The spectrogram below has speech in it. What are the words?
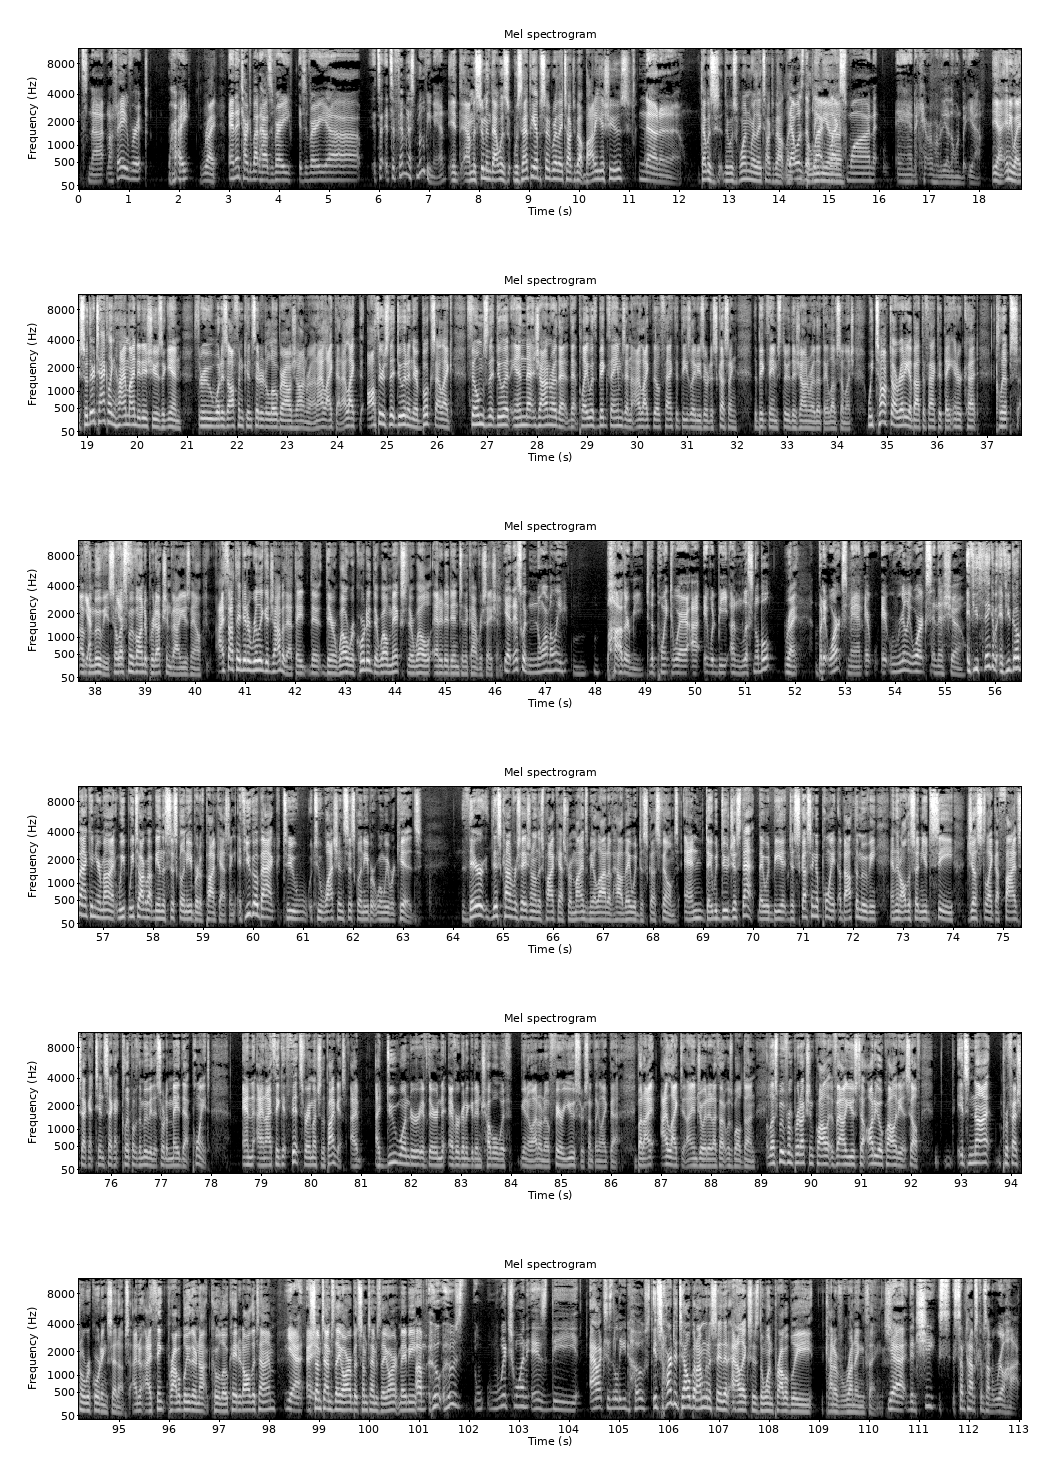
it's not my favorite, right? Right. And they talked about how it's a very, it's a very, uh, it's a, it's a feminist movie, man. It, I'm assuming that was was that the episode where they talked about body issues. No, no, no, no. That was there was one where they talked about like that was the Black. Black Swan and I can't remember the other one, but yeah. Yeah, anyway, so they're tackling high minded issues again through what is often considered a lowbrow genre. And I like that. I like authors that do it in their books. I like films that do it in that genre that, that play with big themes. And I like the fact that these ladies are discussing the big themes through the genre that they love so much. We talked already about the fact that they intercut clips of the movies. So let's move on to production values now. I thought they did a really good job of that. They, they're, they're well recorded, they're well mixed, they're well edited into the conversation. Yeah, this would normally bother me to the point to where I, it would be unlistenable, Right. but it works, man. It it really works in this show. if you think of if you go back in your mind, we, we talk about being the Siskel and Ebert of podcasting. If you go back to to watching Siskel and Ebert when we were kids, there this conversation on this podcast reminds me a lot of how they would discuss films, and they would do just that. They would be discussing a point about the movie, and then all of a sudden you'd see just like a five second, 10 second clip of the movie that sort of made that point. point and and I think it fits very much in the podcast. I I do wonder if they're ever going to get in trouble with you know I don't know fair use or something like that. But I I liked it. I enjoyed it. I thought it was well done. Let's move from production quality values to audio quality itself. It's not professional recording setups. I don't, I think probably they're not co-located all the time. Yeah. I- Sometimes they are, but sometimes they aren't. Maybe um, who who's which one is the Alex is the lead host? it's hard to tell. But I'm going to say that Alex is the one probably kind of running things. Yeah, then she sometimes comes on real hot.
